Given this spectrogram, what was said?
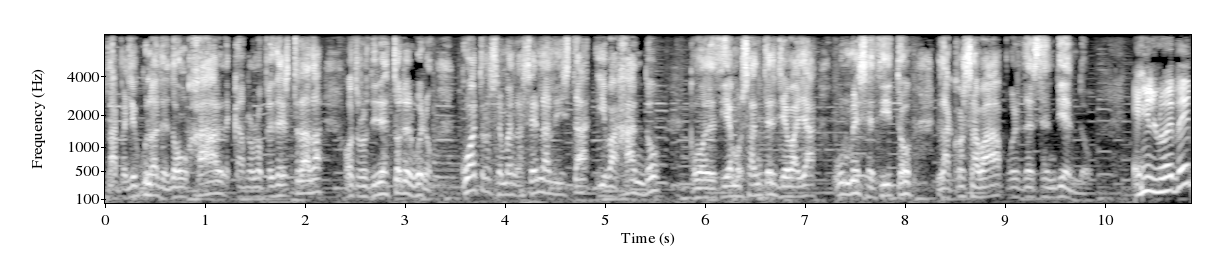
la película de Don Hall, Carlos López de Estrada, otros directores bueno, cuatro semanas en la lista y bajando, como decíamos antes, lleva ya un mesecito, la cosa va pues descendiendo. ¿En el 9?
